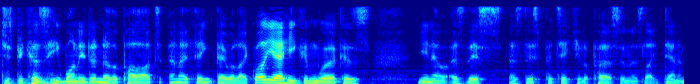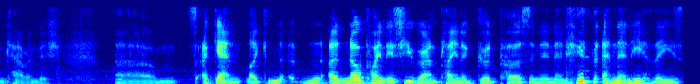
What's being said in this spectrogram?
just because he wanted another part, and I think they were like, well, yeah, he can work as, you know, as this as this particular person, as like Denham Cavendish. Um, so again, like n- n- at no point is Hugh Grant playing a good person in any in any of these.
